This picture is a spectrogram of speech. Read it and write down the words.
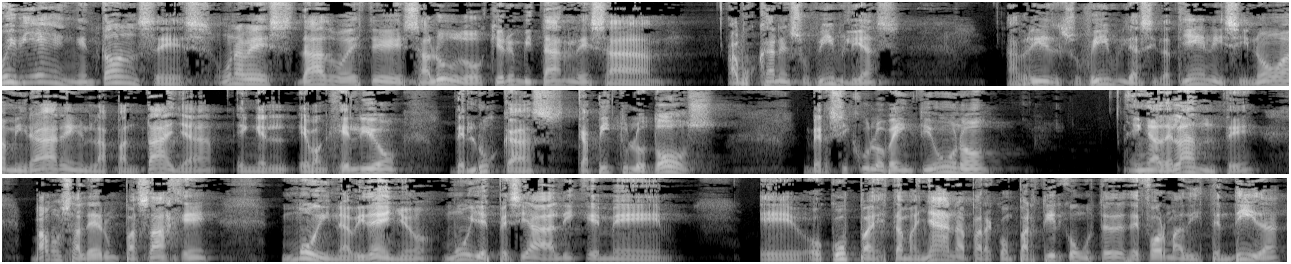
Muy bien, entonces, una vez dado este saludo, quiero invitarles a, a buscar en sus Biblias, abrir sus Biblias si la tiene, y si no, a mirar en la pantalla, en el Evangelio de Lucas, capítulo 2, versículo 21, en adelante, vamos a leer un pasaje muy navideño, muy especial y que me eh, ocupa esta mañana para compartir con ustedes de forma distendida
